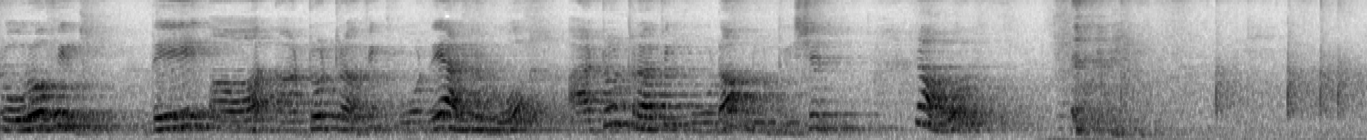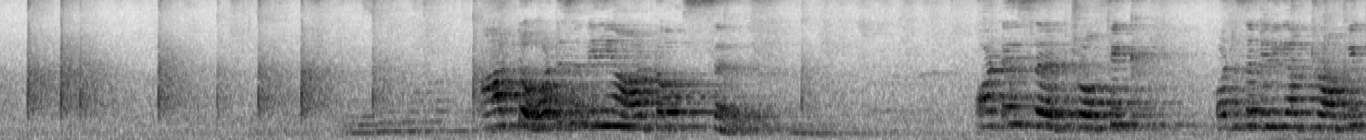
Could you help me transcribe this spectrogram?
chlorophyll. They are autotrophic or They undergo autotrophic mode of nutrition. Now auto. What is the meaning of auto self? What is uh, trophic? What is the meaning of trophic?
